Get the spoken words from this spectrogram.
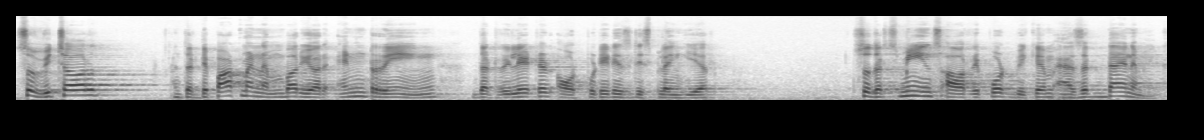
So which are the department number you are entering that related output it is displaying here. So that means our report became as a dynamic.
